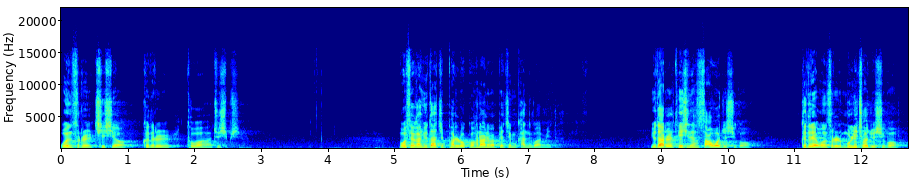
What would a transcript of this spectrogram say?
원수를 치시어 그들을 도와 주십시오. 모세가 유다 지파를 놓고 하나님 앞에 지금 간구합니다. 유다를 대신해서 싸워 주시고 그들의 원수를 물리쳐 주시고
